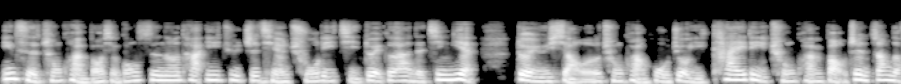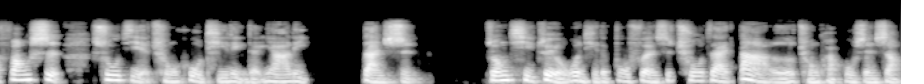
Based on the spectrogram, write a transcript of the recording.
因此，存款保险公司呢，它依据之前处理挤兑个案的经验，对于小额存款户就以开立存款保证章的方式疏解存户提领的压力。但是，中企最有问题的部分是出在大额存款户身上。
